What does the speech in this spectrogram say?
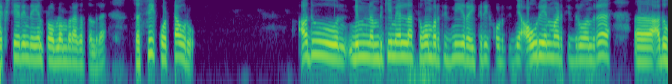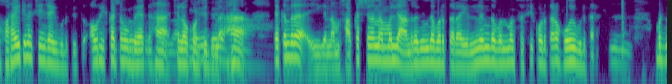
ನೆಕ್ಸ್ಟ್ ಇಯರ್ ಇಂದ ಏನ್ ಪ್ರಾಬ್ಲಮ್ ಬರಾಗತ್ತಂದ್ರೆ ಸಸಿ ಕೊಟ್ಟವ್ರು ಅದು ನಿಮ್ ನಂಬಿಕೆ ಮೇಲೆ ನಾ ತಗೊಂಡ್ಬರ್ತಿದ್ನಿ ರೈತರಿಗೆ ಕೊಡ್ತಿದ್ನಿ ಅವ್ರು ಏನ್ ಮಾಡ್ತಿದ್ರು ಅಂದ್ರೆ ಅದು ಹೊರೈಟಿನ ಚೇಂಜ್ ಆಗಿಬಿಡ್ತಿತ್ತು. ಅವ್ರ ಇಕ್ಕಟ್ಟು ನಮ್ಗ್ ಬೇಕ ಹಾ ಚಲೋ ಕೊಡ್ತಿದ್ದಿಲ್ಲ. ಹಾ ಯಾಕಂದ್ರ ಈಗ ನಮ್ ಸಾಕಷ್ಟು ಜನ ನಮ್ಮಲ್ಲಿ ಆಂಧ್ರದಿಂದ ಬರ್ತಾರ ಎಲ್ಲಿಂದ ಬಂದ್ ಬಂದ್ ಸಸಿ ಕೊಡ್ತಾರ ಹೋಗಿ ಬಿಡ್ತಾರ ಬಟ್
